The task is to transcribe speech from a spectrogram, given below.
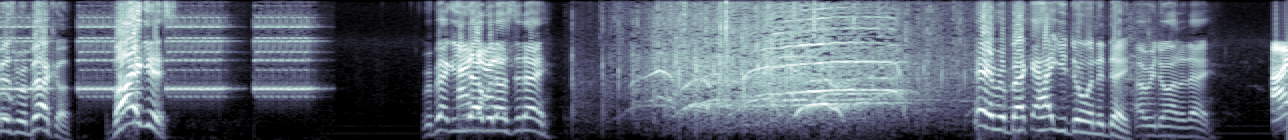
Miss Rebecca Vegas. Rebecca, you Hi, there with us today? Hey Rebecca, how you doing today? How we doing today? I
